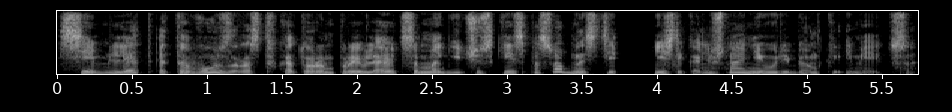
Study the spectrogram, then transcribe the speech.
семь лет — это возраст, в котором проявляются магические способности, если, конечно, они у ребенка имеются.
